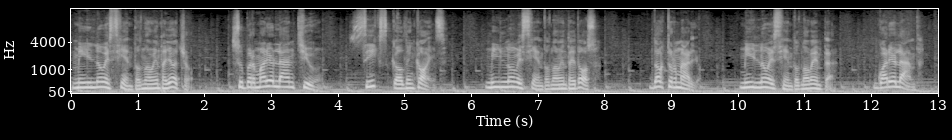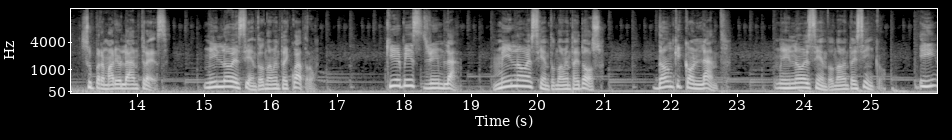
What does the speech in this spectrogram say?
1998, Super Mario Land 2, Six Golden Coins 1992, Doctor Mario 1990, Wario Land, Super Mario Land 3 1994, Kirby's Dream Land 1992, Donkey Kong Land 1995 y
